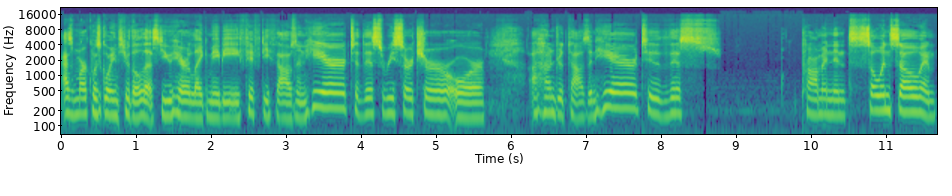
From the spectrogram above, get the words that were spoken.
as Mark was going through the list, you hear like maybe 50,000 here to this researcher or 100,000 here to this prominent so and so and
